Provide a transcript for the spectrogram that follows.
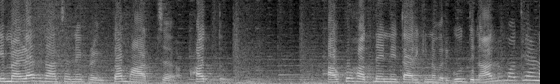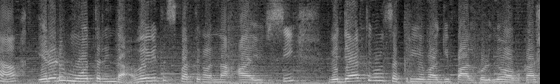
ಈ ಮಹಿಳಾ ದಿನಾಚರಣೆ ಪ್ರಯುಕ್ತ ಮಾರ್ಚ್ ಹತ್ತು ಹಾಗೂ ಹದಿನೈದನೇ ತಾರೀಕಿನವರೆಗೂ ದಿನಾಲು ಮಧ್ಯಾಹ್ನ ಎರಡು ಮೂವತ್ತರಿಂದ ವಿವಿಧ ಸ್ಪರ್ಧೆಗಳನ್ನು ಆಯೋಜಿಸಿ ವಿದ್ಯಾರ್ಥಿಗಳು ಸಕ್ರಿಯವಾಗಿ ಪಾಲ್ಗೊಳ್ಳಲು ಅವಕಾಶ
